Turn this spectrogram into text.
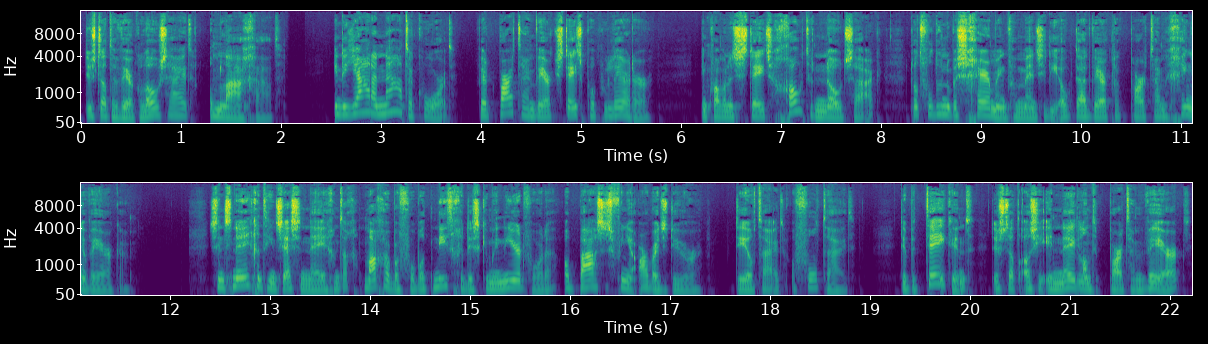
dus dat de werkloosheid omlaag gaat. In de jaren na het akkoord werd parttime werk steeds populairder en kwam er een steeds grotere noodzaak tot voldoende bescherming van mensen die ook daadwerkelijk parttime gingen werken. Sinds 1996 mag er bijvoorbeeld niet gediscrimineerd worden op basis van je arbeidsduur, deeltijd of voltijd. Dit betekent dus dat als je in Nederland parttime werkt,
